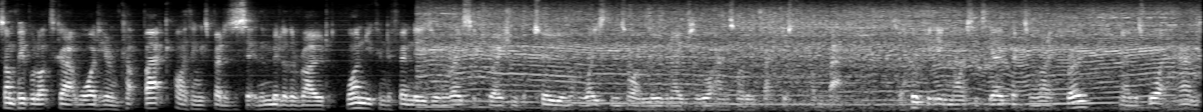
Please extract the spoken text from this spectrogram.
some people like to go out wide here and cut back. I think it's better to sit in the middle of the road. One, you can defend easier in a race situation, but two, you're not wasting time moving over to the right hand side of the track just to come back. So hook it in nicely to the apex and run it through. Now this right hand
